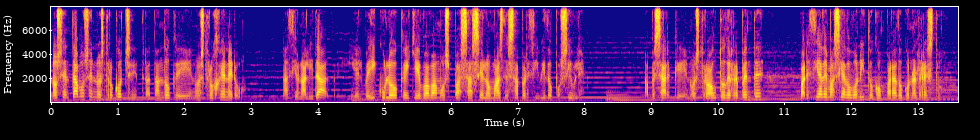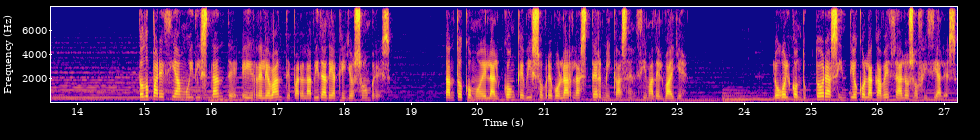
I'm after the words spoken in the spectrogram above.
Nos sentamos en nuestro coche tratando que nuestro género, nacionalidad y el vehículo que llevábamos pasase lo más desapercibido posible, a pesar que nuestro auto de repente parecía demasiado bonito comparado con el resto. Todo parecía muy distante e irrelevante para la vida de aquellos hombres, tanto como el halcón que vi sobrevolar las térmicas encima del valle. Luego el conductor asintió con la cabeza a los oficiales.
